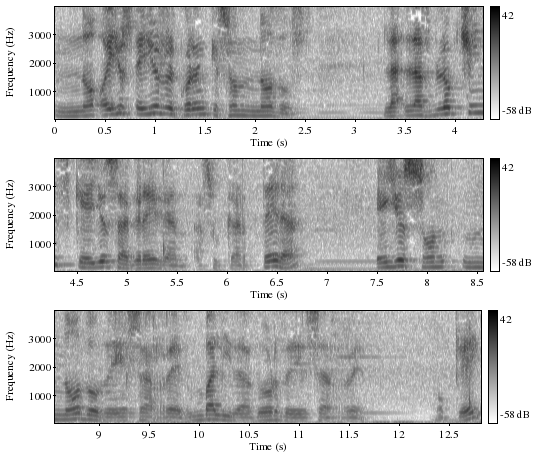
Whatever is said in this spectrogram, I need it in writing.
no ellos ellos recuerden que son nodos las blockchains que ellos agregan a su cartera ellos son un nodo de esa red, un validador de esa red. ¿Ok?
